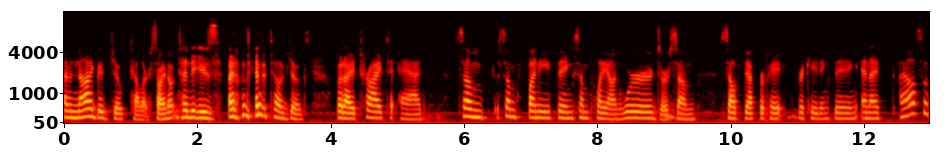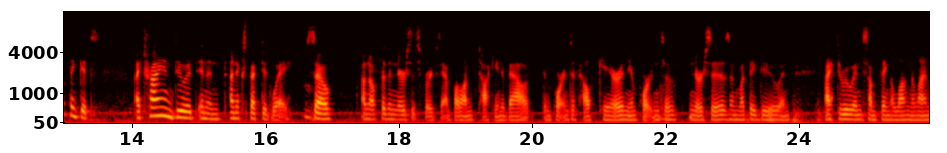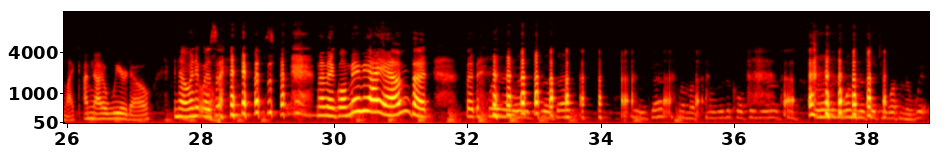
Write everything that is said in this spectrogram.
I'm not a good joke teller, so I don't tend to use I don't tend to tell jokes, but I try to add some some funny thing, some play on words, or some self-deprecating thing. And I I also think it's I try and do it in an unexpected way. Mm-hmm. So. I don't know, for the nurses, for example, I'm talking about the importance of healthcare and the importance of nurses and what they do. And I threw in something along the line like, I'm not a weirdo. You know, and it was, it was and I think, well, maybe I am, but, but. Wait was, that, was that from a political figure? Well, it was a woman who said she wasn't a witch,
